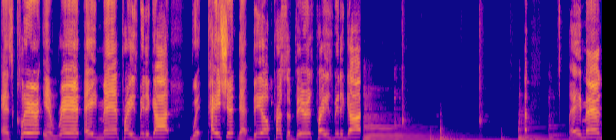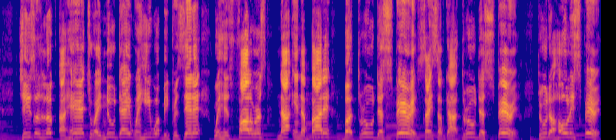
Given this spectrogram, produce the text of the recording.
as clear in red. Amen. Praise be to God. With patient that build perseverance. Praise be to God. Amen. Jesus looked ahead to a new day when he would be presented with his followers, not in the body, but through the Spirit, saints of God, through the Spirit, through the Holy Spirit.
